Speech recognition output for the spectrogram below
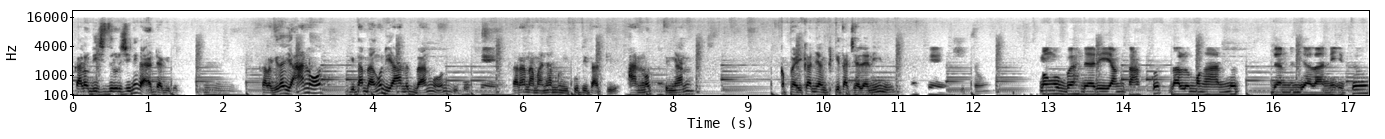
Kalau di situ di sini nggak ada gitu. Hmm. Kalau kita ya anut, kita bangun dia anut bangun gitu. Oke. Karena namanya mengikuti tadi, anut dengan kebaikan yang kita jalani ini. Oke. Gitu. mengubah dari yang takut lalu menganut dan menjalani itu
